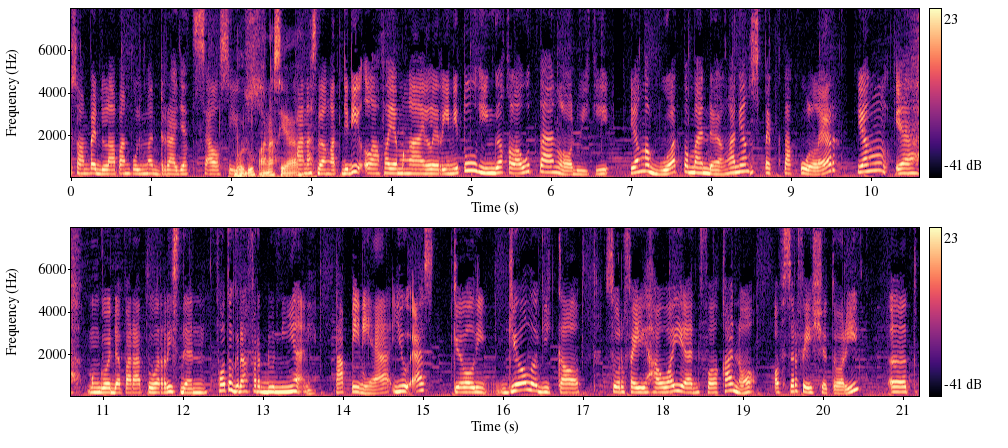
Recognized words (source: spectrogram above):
sampai 85 derajat Celcius. Waduh, panas ya. Panas banget. Jadi lava yang mengalir ini tuh hingga ke lautan loh Dwiki. Yang ngebuat pemandangan yang spektakuler yang ya menggoda para turis dan fotografer dunia nih. Tapi nih ya, US Geological Survey Hawaiian Volcano Observatory eh, t-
